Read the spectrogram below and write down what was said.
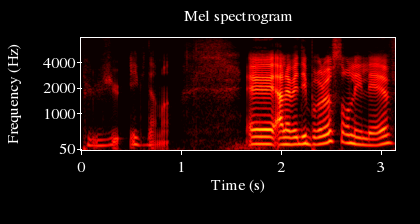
Plus vieux, évidemment. Euh, elle avait des brûlures sur les lèvres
